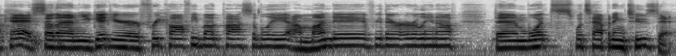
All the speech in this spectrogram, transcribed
okay, so then you get your free coffee mug possibly on Monday if you're there early enough. Then what's what's happening Tuesday?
